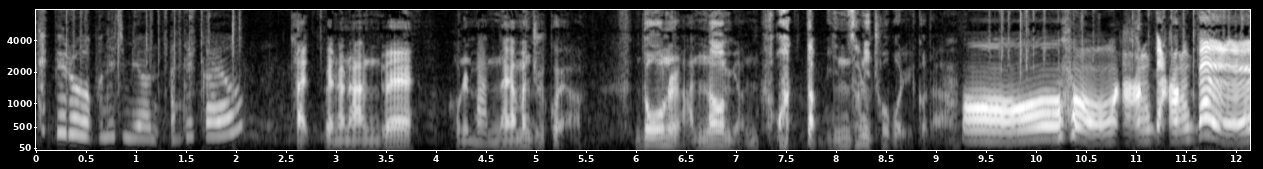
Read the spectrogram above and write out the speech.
택배로 보내주면 안 될까요? 택배는 안 돼. 오늘 만나야만 줄 거야. 너 오늘 안 나오면 확 다 민선이 줘버릴 거다. 어, 안 돼, 안 돼.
